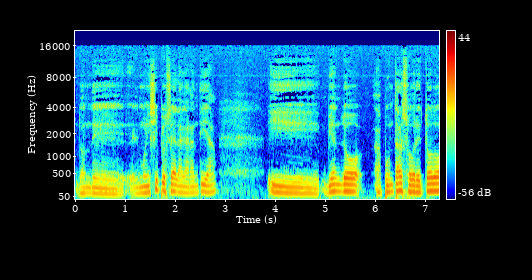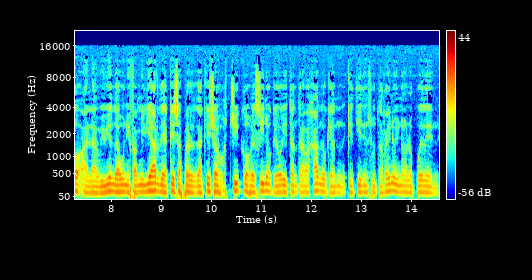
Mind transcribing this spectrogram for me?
donde el municipio sea la garantía y viendo apuntar sobre todo a la vivienda unifamiliar de aquellas de aquellos chicos vecinos que hoy están trabajando que, que tienen su terreno y no lo pueden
